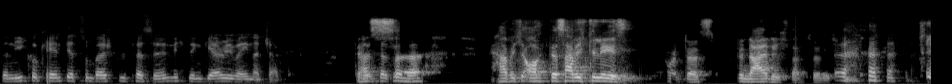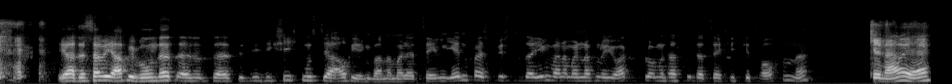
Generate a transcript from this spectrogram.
der Nico kennt ja zum Beispiel persönlich den Gary Vaynerchuk. Das äh, habe ich auch, das habe ich gelesen. Und das beneide ich natürlich. Ja, das habe ich auch bewundert. Also da, die, die Geschichte musst du ja auch irgendwann einmal erzählen. Jedenfalls bist du da irgendwann einmal nach New York geflogen und hast ihn tatsächlich getroffen, ne? Genau, ja.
